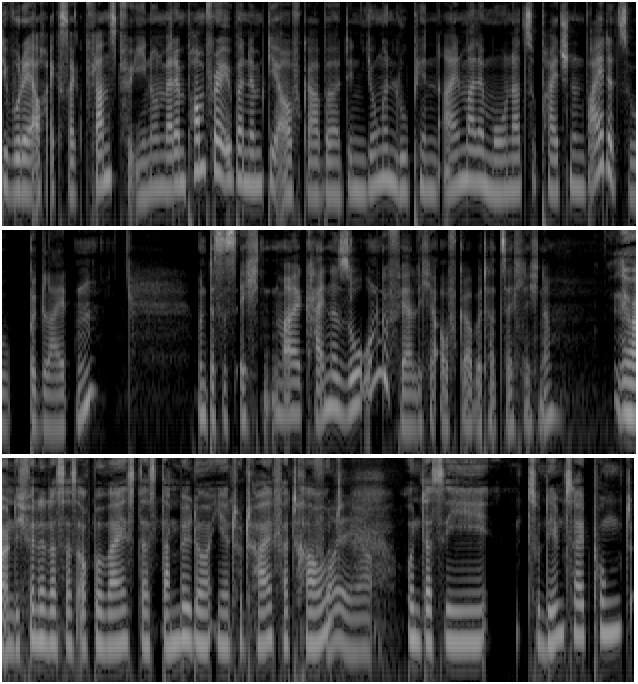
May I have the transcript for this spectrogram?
Die wurde ja auch extra gepflanzt für ihn. Und Madame Pomfrey übernimmt die Aufgabe, den jungen Lupin einmal im Monat zur peitschenden Weide zu begleiten. Und das ist echt mal keine so ungefährliche Aufgabe tatsächlich, ne? Ja, und ich finde, dass das auch beweist, dass Dumbledore ihr total vertraut Voll, ja. und dass sie zu dem Zeitpunkt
